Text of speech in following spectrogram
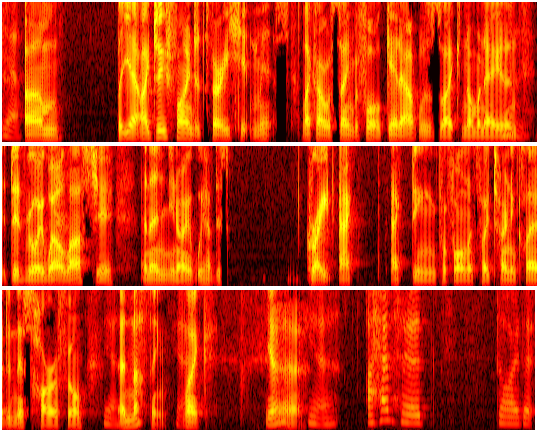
yeah. Um, but yeah, I do find it's very hit and miss. Like I was saying before, Get Out was like nominated and it did really well Mm. Yeah. last year, and then you know we have this great act acting performance by Toni Collette in this horror film, Yeah. and nothing. Yeah. Like, yeah, Yeah, I have heard though that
